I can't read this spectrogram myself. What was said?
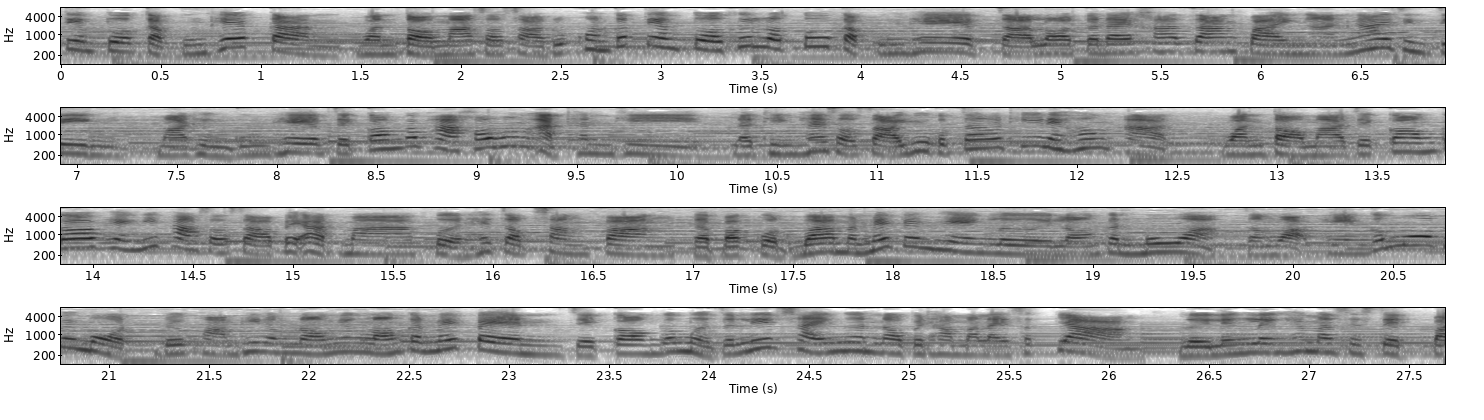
เตรียมตัวกลับกรุงเทพกัน วันต่อมาสาวๆทุกคนก็เตรียมตัวขึ้นรถตู้กลับกรุงเทพจ่ารอดก็ได้ค่าจ้างไปงานง่ายจริง ๆ มาถึงกรุงเทพเจ๊ก้องก็พาเข้าห้องอัดทันที และทิ้งให้สาวๆอยู่กับเจ้าหน้าที่ในห้องอัด วันต่อมาเจ๊กองก็เพลงที่พาสาวๆไปอัดมา เปิดให้จอบสั่งฟัง แต่ปรากฏว่ามันไม่เป็นเพลงเลยร้องกันมั่ว จังหวะเพลงก็มั่วไปหมดโดยความที่น้องๆยังร้องกันไม่เป็น เจ๊กองก็เหมือนจะรีบใช้เงินเอาไปทำอะไรสักอย่าง เลยเร่งๆให้มันเสร็จๆไป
